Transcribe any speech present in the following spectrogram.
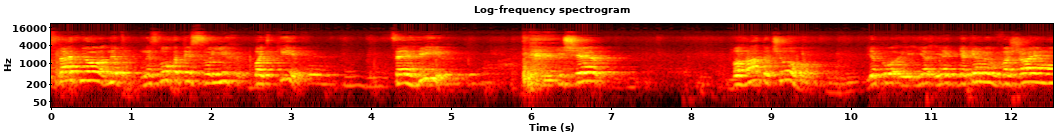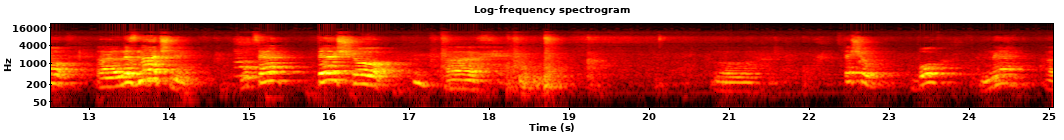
Достатньо не, не слухати своїх батьків. Це гріх. І ще багато чого, яко, я- я- яке ми вважаємо е, незначним. Ну, це те, що е, ну, те, що Бог не е,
